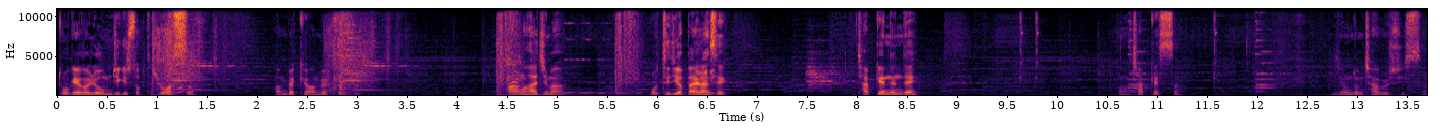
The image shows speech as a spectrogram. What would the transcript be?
독에 걸려 움직일 수 없다 좋았어 완벽해 완벽해 방어하지 마. 오 드디어 빨간색. 잡겠는데? 어 잡겠어. 이 정도면 잡을 수 있어.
